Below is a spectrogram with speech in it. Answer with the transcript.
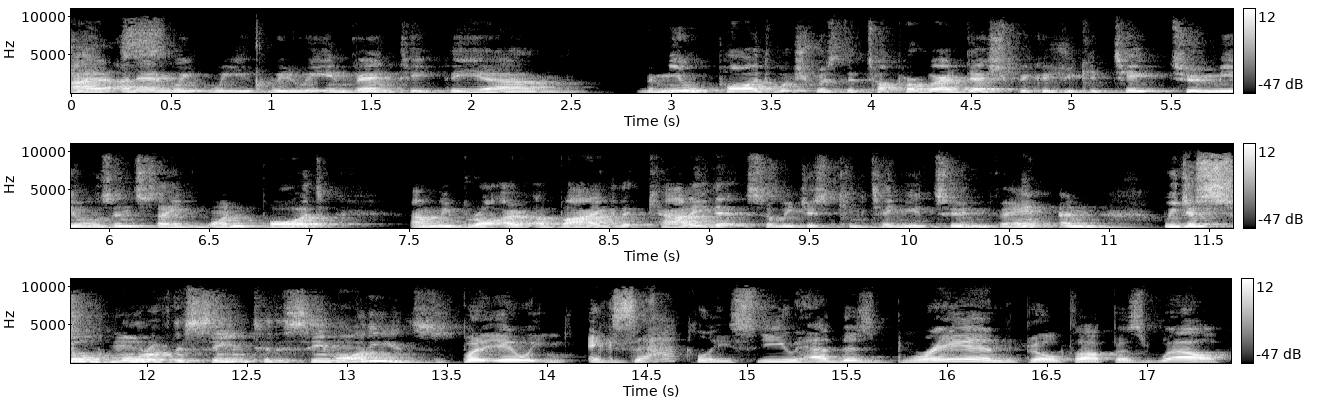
And, and then we, we, we reinvented the um, the meal pod, which was the Tupperware dish because you could take two meals inside one pod. And we brought out a bag that carried it. So we just continued to invent and we just sold more of the same to the same audience. But it exactly. So you had this brand built up as well.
